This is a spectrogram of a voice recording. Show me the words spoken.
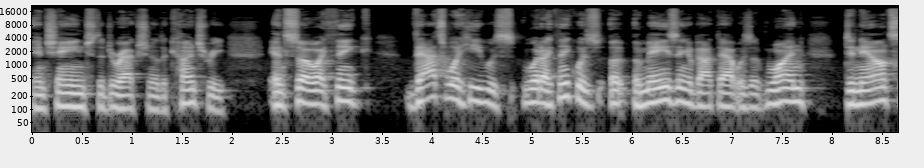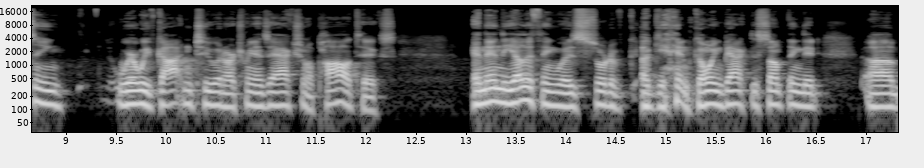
and change the direction of the country. And so I think that's what he was, what I think was uh, amazing about that was that one, denouncing where we've gotten to in our transactional politics. And then the other thing was sort of, again, going back to something that uh,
